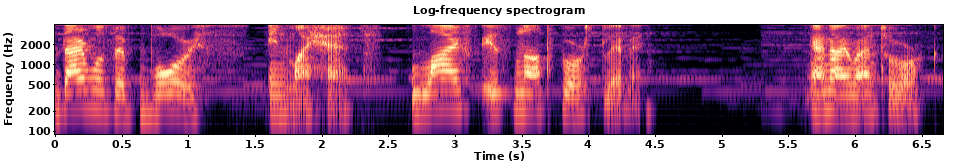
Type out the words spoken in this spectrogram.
There was a voice in my head life is not worth living. And I went to work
